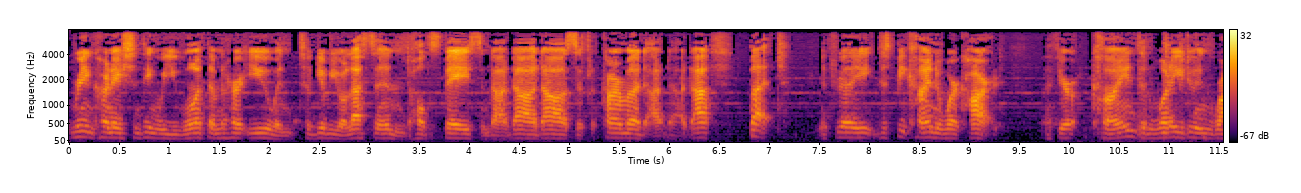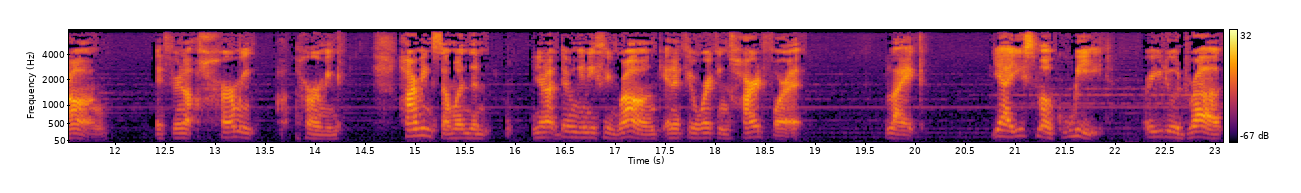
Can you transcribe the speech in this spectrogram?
reincarnation thing where you want them to hurt you and to give you a lesson and to hold space and da da da, sift karma, da da da. But it's really just be kind and work hard. If you're kind, then what are you doing wrong? If you're not harming harming harming someone, then you're not doing anything wrong. And if you're working hard for it, like, yeah, you smoke weed or you do a drug,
